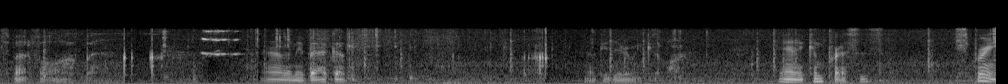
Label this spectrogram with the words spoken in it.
It's about to fall off but now let me back up okay there we go and it compresses spring.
